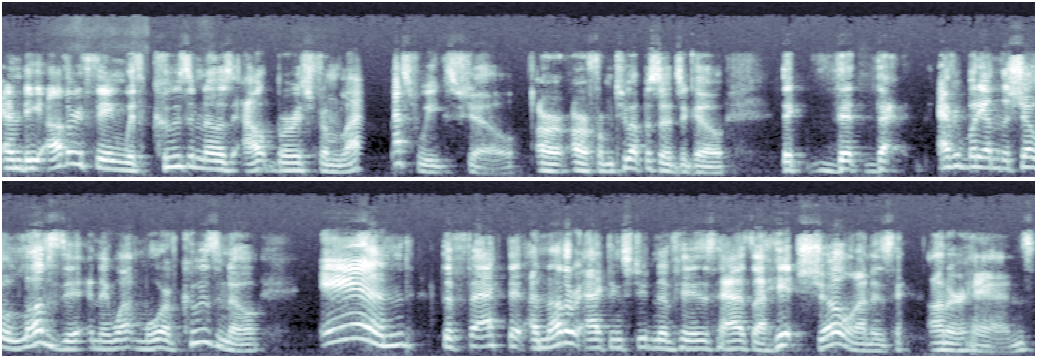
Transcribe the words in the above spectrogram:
And the other thing with Cousineau's outburst from last week's show, or, or from two episodes ago, that, that that everybody on the show loves it and they want more of Cousineau, and the fact that another acting student of his has a hit show on his on her hands.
